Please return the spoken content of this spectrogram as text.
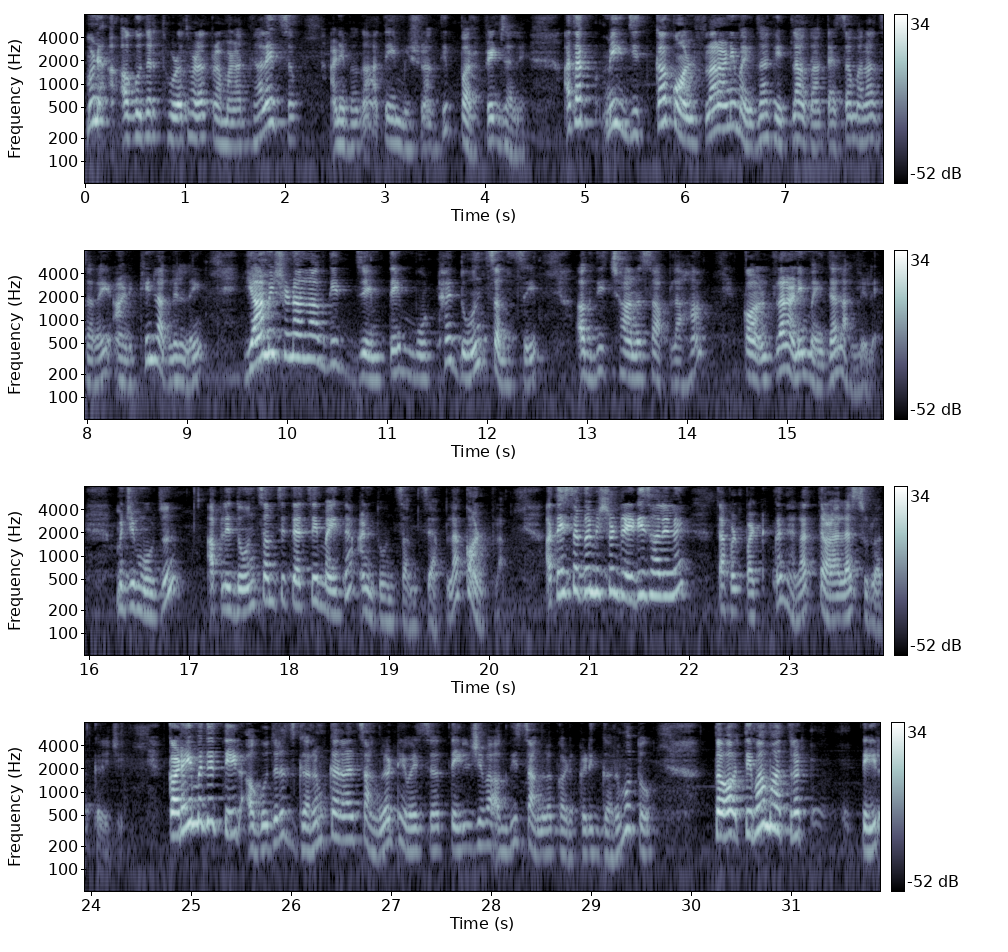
म्हणून अगोदर थोडं थोड्या प्रमाणात घालायचं. आणि बघा आता हे मिश्रण अगदी परफेक्ट झाले आता मी जितका कॉर्नफ्लॉर आणि मैदा घेतला होता त्याचा मला जराही आणखीन लागलेलं नाही. या मिश्रणाला अगदी जेमतेम मोठे दोन चमचे अगदी छान असा आपला हा कॉर्नफ्लॉर आणि मैदा लागलेला आहे. म्हणजे मोजून आपले दोन चमचे त्याचे मैदा आणि दोन चमचे आपला कॉर्नफ्लॉर आता हे सगळं मिश्रण रेडी झालेलं आहे तर आपण पटकन ह्याला तळायला सुरुवात करायची. कढईमध्ये तेल अगोदरच गरम करायला चांगलं ठेवायचं. तेल जेव्हा अगदी चांगलं कडकडीत गरम होतो तर तेव्हा मात्र तेल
